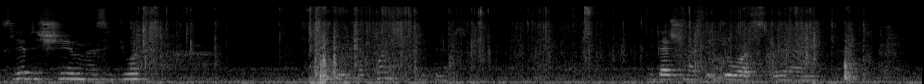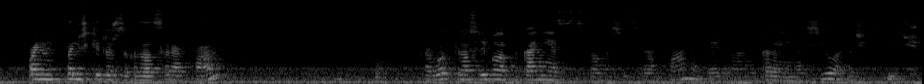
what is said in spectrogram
Следующий у нас идет И дальше у нас идет Полюське тоже заказала сарафан. Короткий. У нас ребенок наконец-то стал носить сарафан. До этого она никогда не носила. Она сейчас спит еще.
